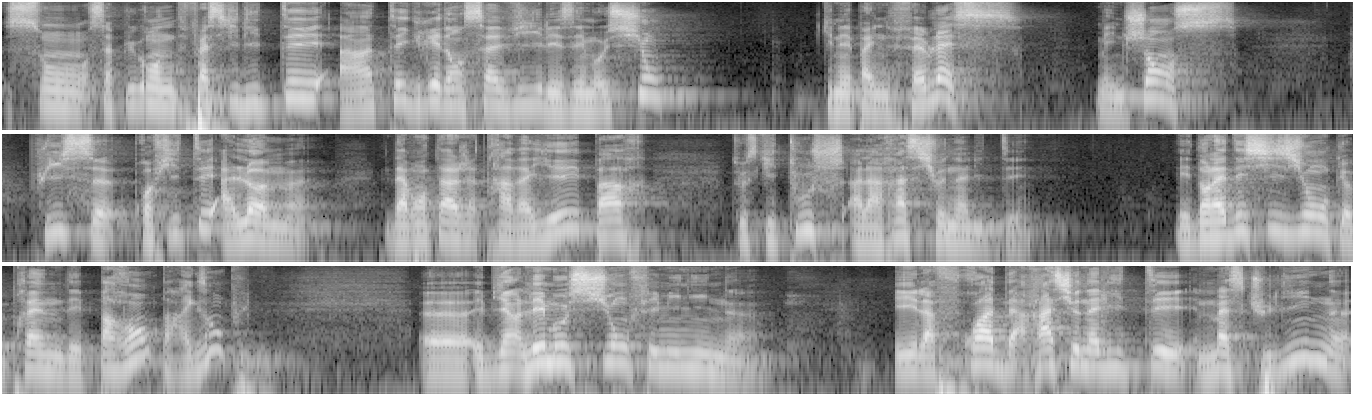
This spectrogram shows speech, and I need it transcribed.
sa plus grande facilité à intégrer dans sa vie les émotions, qui n'est pas une faiblesse, mais une chance, puisse profiter à l'homme, davantage travailler par tout ce qui touche à la rationalité. Et dans la décision que prennent des parents, par exemple, euh, eh bien, l'émotion féminine et la froide rationalité masculine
